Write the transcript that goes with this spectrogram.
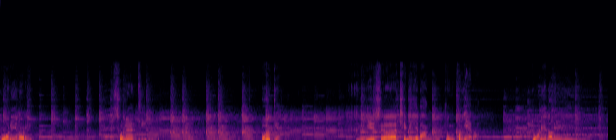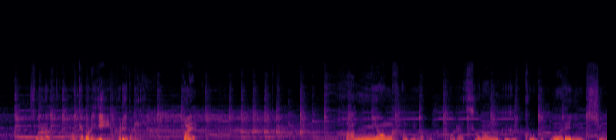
도리도리. 솔렌티. 어깨. 여기에서 치매 예방 좀 통해봐 도리도리 설렌 어깨 돌리기 허리 돌리기. 허예 안녕하며 돌아서는 그대 입술에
